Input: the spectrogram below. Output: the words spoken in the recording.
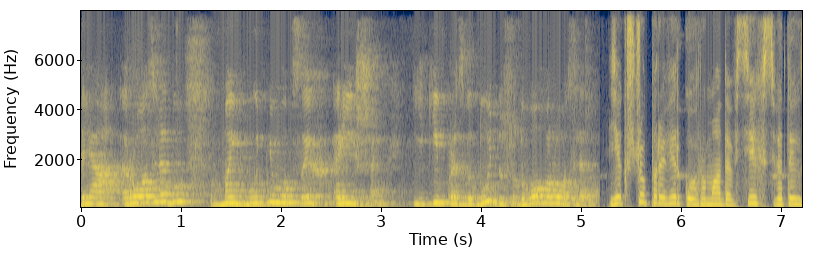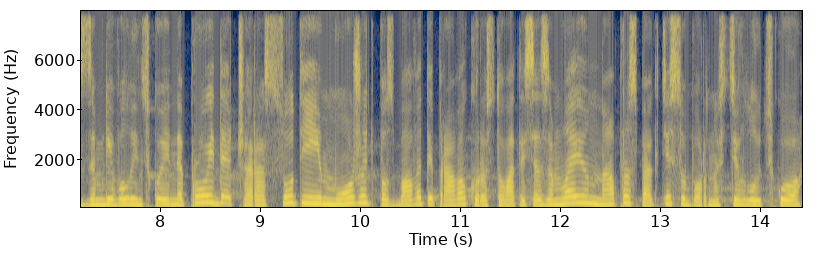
для розгляду в майбутньому цих рішень, які призведуть до судового розгляду. Якщо перевірку громада всіх святих землі Волинської не пройде, через суд її можуть позбавити права користуватися землею на проспекті Соборності в Луцьку.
